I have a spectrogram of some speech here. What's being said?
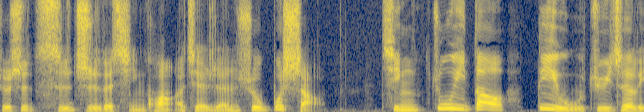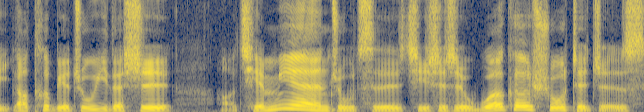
就是辞职的情况，而且人数不少。请注意到第五句这里要特别注意的是，啊，前面主词其实是 worker shortages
